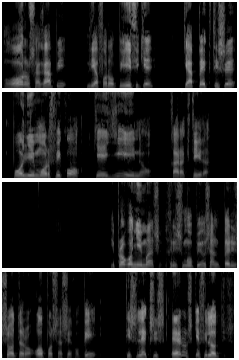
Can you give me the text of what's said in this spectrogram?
ο όρος αγάπη διαφοροποιήθηκε και απέκτησε πολυμορφικό και γήινο χαρακτήρα. Οι πρόγονοί μας χρησιμοποιούσαν περισσότερο όπως σας έχω πει τις λέξεις έρος και φιλότης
